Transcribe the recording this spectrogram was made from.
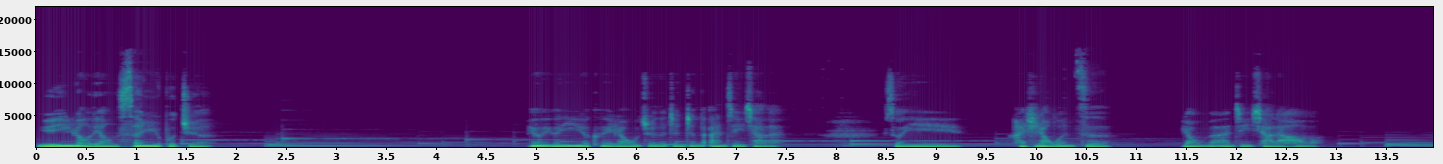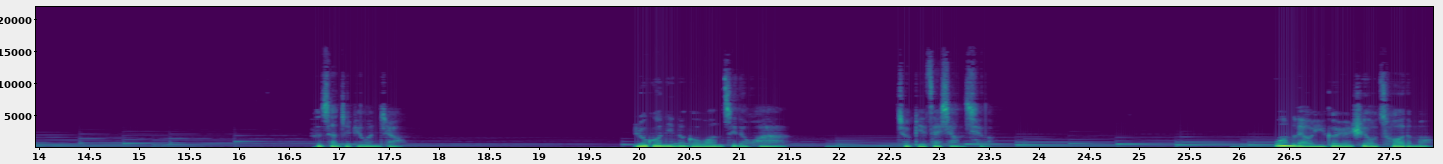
余音绕梁，三日不绝。没有一个音乐可以让我觉得真正的安静下来，所以还是让文字让我们安静下来好了。”分享这篇文章。如果你能够忘记的话，就别再想起了。忘不了一个人是有错的吗？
